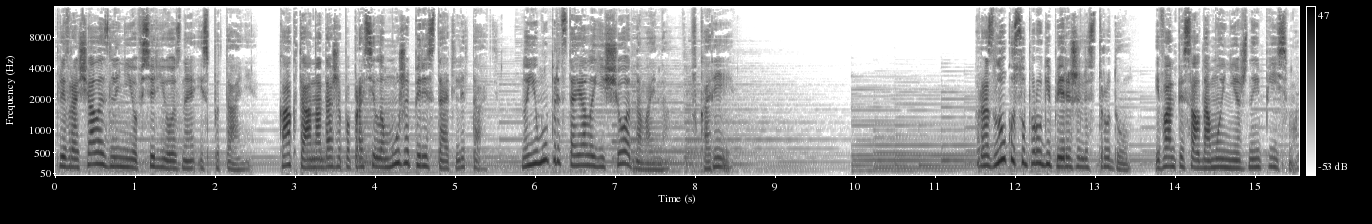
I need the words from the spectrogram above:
превращалось для нее в серьезное испытание. Как-то она даже попросила мужа перестать летать. Но ему предстояла еще одна война в Корее. Разлуку супруги пережили с трудом. Иван писал домой нежные письма.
